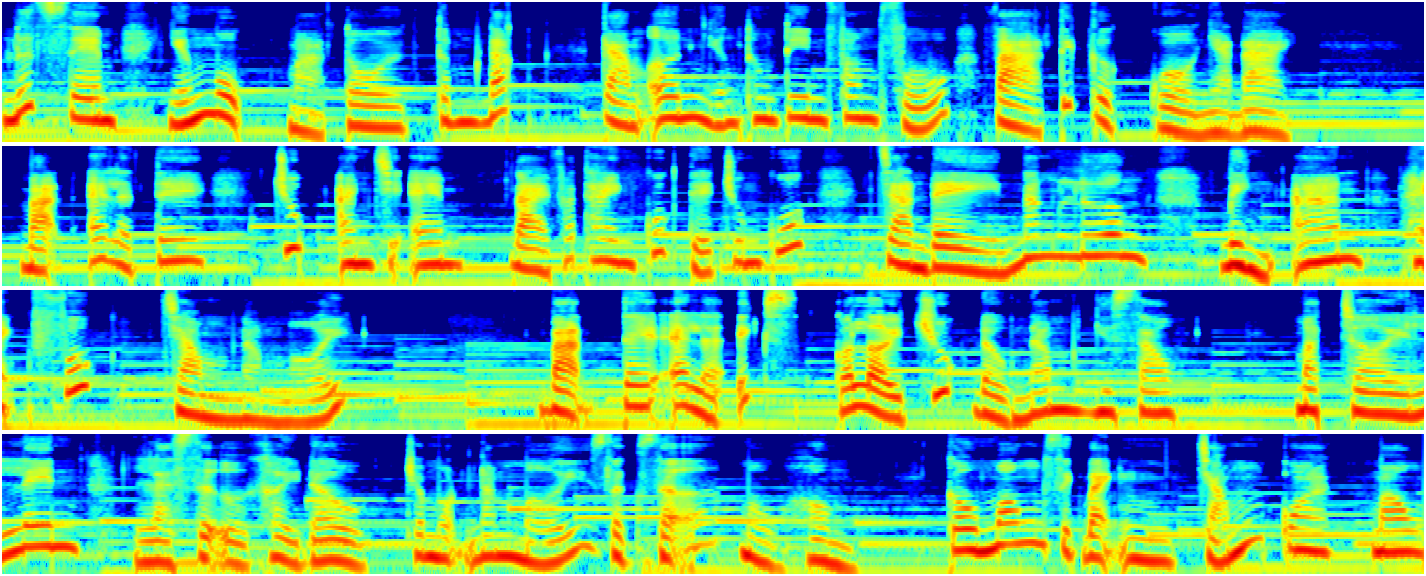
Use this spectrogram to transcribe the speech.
Lướt xem những mục mà tôi tâm đắc. Cảm ơn những thông tin phong phú và tích cực của nhà đài. Bạn LT chúc anh chị em Đài Phát thanh Quốc tế Trung Quốc tràn đầy năng lượng, bình an, hạnh phúc trong năm mới. Bạn TLX có lời chúc đầu năm như sau. Mặt trời lên là sự khởi đầu cho một năm mới rực rỡ màu hồng. Cầu mong dịch bệnh chóng qua mau.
